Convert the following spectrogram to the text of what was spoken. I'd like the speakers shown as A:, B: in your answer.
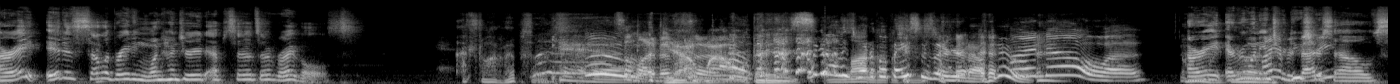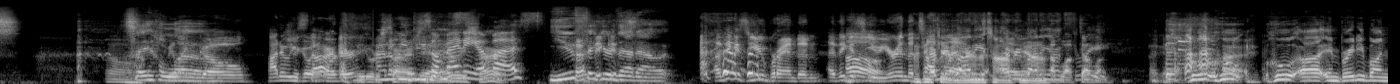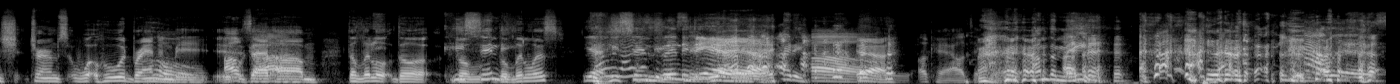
A: All right, it is celebrating 100 episodes of Rivals.
B: That's a lot of episodes.
C: It's a lot of episodes.
D: Yeah, wow. That is.
E: Look at all these wonderful faces that are here now, too.
C: I know. Uh,
A: All right, everyone,
C: Hi,
A: introduce
C: everybody.
A: yourselves.
C: oh,
A: Say
C: should we, like,
A: hello.
C: go.
F: How do we
C: Should we go
F: start?
C: order?
E: You wanna
G: How do we
E: start?
G: do so
B: Yeah,
G: many of us?
A: You
C: I think
A: figured that out.
C: I think it's you, Brandon. I think it's
F: Oh.
C: you. You're in the
D: I
C: top
D: think, yeah, you're in
C: left.
H: everybody
D: yeah.
H: on
E: Top left, top
H: three.
E: Left.
B: who who who uh in Brady Bunch terms wh- who would Brandon
C: Oh.
B: be? Is
F: Oh,
B: that um the little the the, the litalitest?
H: Yeah, he's Cindy.
F: Cindy.
B: Yeah, yeah,
H: Heidi.
F: Oh,
B: Yeah.
F: Okay, I'll take it.
H: I'm the maid.
C: Alice.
